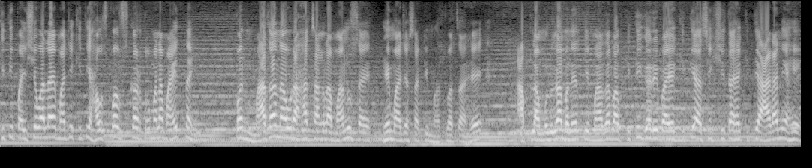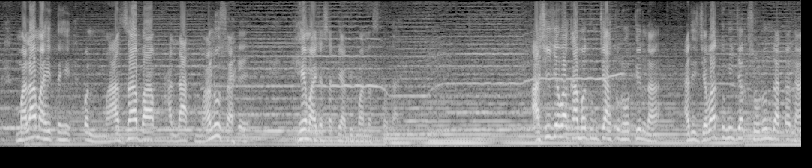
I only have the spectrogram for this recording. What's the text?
किती पैसेवाला आहे माझे किती हाऊसपाऊस करतो मला माहीत नाही. पण माझा नवरा हा चांगला माणूस आहे हे माझ्यासाठी महत्त्वाचं आहे. आपला मुलगा म्हणेल की माझा बाप किती गरीब आहे किती अशिक्षित आहे किती आडाणी आहे मला माहीत नाही पण माझा बाप हा लाख माणूस आहे हे माझ्यासाठी अभिमानास्पद आहे. अशी जेव्हा कामं तुमच्या हातून होतील ना आणि जेव्हा तुम्ही जग सोडून जाता ना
